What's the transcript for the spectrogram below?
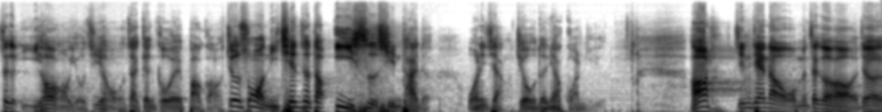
这个以后哦，有机会我再跟各位报告。就是说，你牵涉到意识形态的，我跟你讲，就有人要管你了。好，今天呢，我们这个哦就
